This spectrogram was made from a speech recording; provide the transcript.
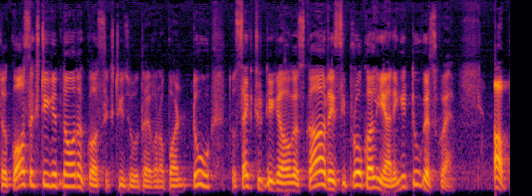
तो कॉस सिक्सटी कितना होता है? कॉस सिक्सटी जो होता है वन पॉइंट टू तो सेक्स सिक्सटी क्या होगा उसका रेसिप्रोकल यानी कि टू का स्क्वायर अब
